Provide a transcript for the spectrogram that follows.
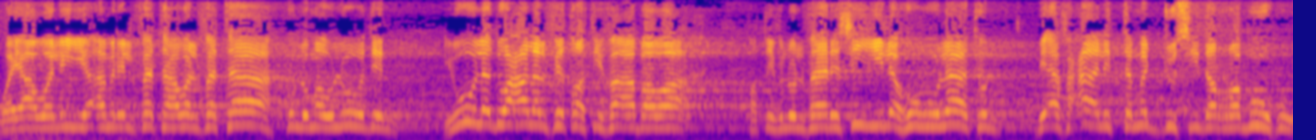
ويا ولي أمر الفتى والفتاة كل مولود يولد على الفطرة فأبواه. فطفل الفارسي له ولاه بأفعال التمجس دربوه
